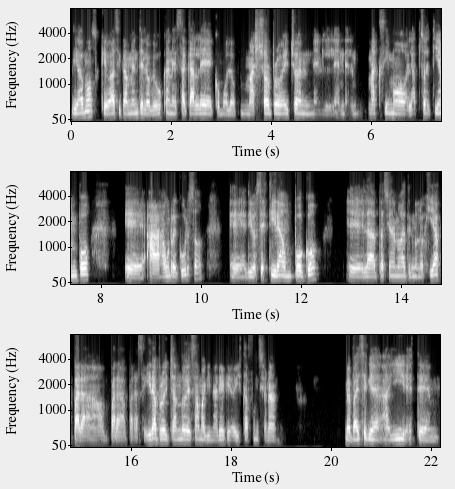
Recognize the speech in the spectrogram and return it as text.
digamos, que básicamente lo que buscan es sacarle como lo mayor provecho en el, máximo lapso de tiempo eh, a, un recurso. Eh, digo, se estira un poco eh, la adaptación a nuevas tecnologías para, para, para, seguir aprovechando esa maquinaria que hoy está funcionando. Me parece que ahí, este, en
